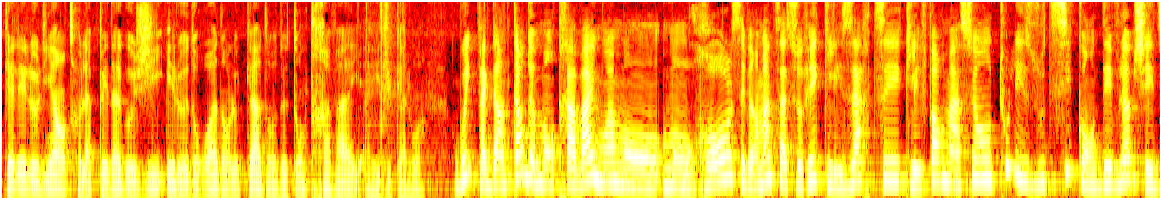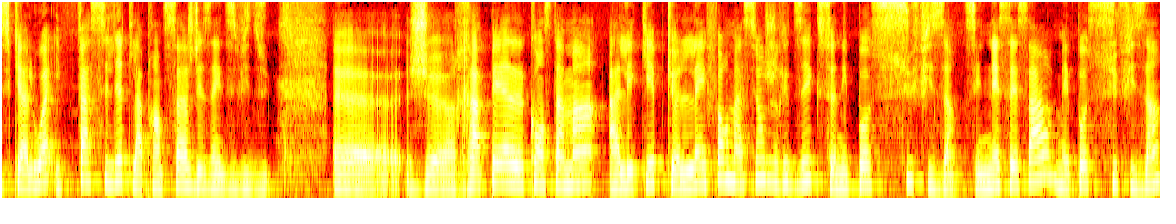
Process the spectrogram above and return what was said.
Quel est le lien entre la pédagogie et le droit dans le cadre de ton travail à Éducalois? Oui, fait dans le cadre de mon travail, moi, mon, mon rôle, c'est vraiment de s'assurer que les articles, les formations, tous les outils qu'on développe chez Éducalois, ils facilitent l'apprentissage des individus. Euh, je rappelle constamment à l'équipe que l'information juridique, ce n'est pas suffisant. C'est nécessaire, mais pas suffisant.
